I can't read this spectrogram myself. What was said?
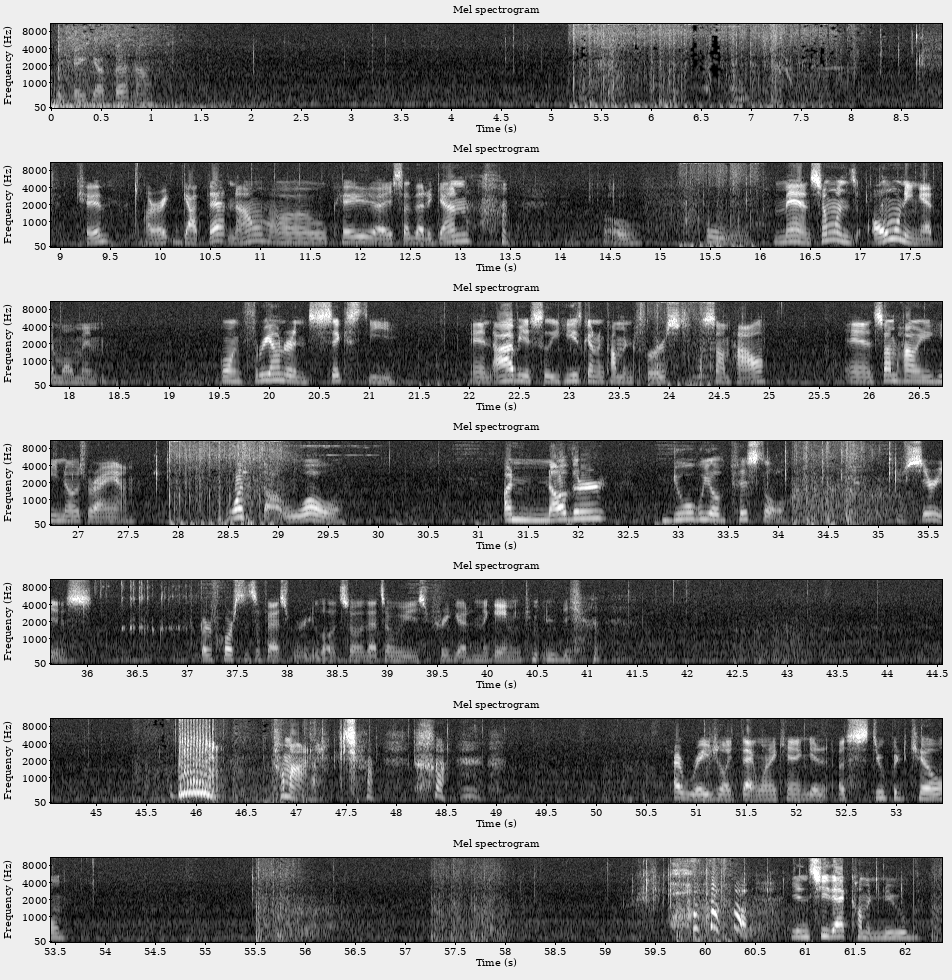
Okay, got that now. Okay, alright, got that now. Uh, okay, I said that again. oh, oh, man, someone's owning at the moment. Going 360. And obviously, he's gonna come in first, somehow. And somehow he knows where I am. What the? Whoa. Another dual-wield pistol. you serious? But of course it's a fast reload, so that's always pretty good in the gaming community. Come on. I rage like that when I can't get a stupid kill. you didn't see that coming, noob.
